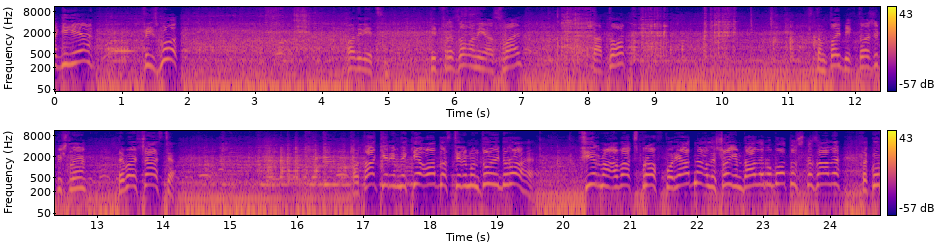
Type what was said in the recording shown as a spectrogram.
Так і є. Фейсбук. О, дивіться. Підфрезований асфальт. Каток. Там той бік теж пішли. Боже щастя. Отак керівники області ремонтують дороги. Фірма Авакс Проф порядна, але що їм дали роботу, сказали, таку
